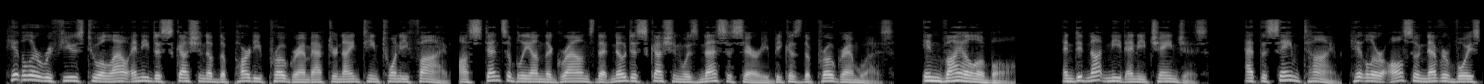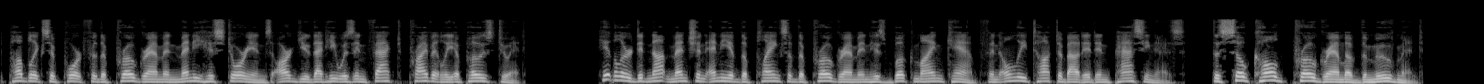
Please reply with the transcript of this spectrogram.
Hitler refused to allow any discussion of the party program after 1925, ostensibly on the grounds that no discussion was necessary because the program was «inviolable» and did not need any changes. At the same time, Hitler also never voiced public support for the program and many historians argue that he was in fact privately opposed to it. Hitler did not mention any of the planks of the program in his book Mein Kampf and only talked about it in passing as the so-called program of the movement.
